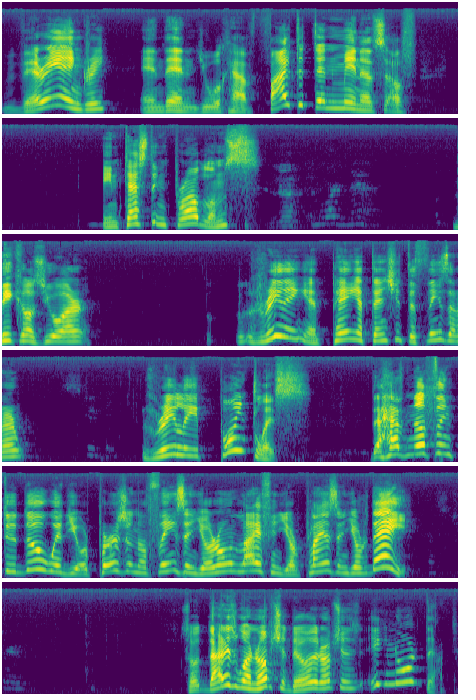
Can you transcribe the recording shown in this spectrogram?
very angry, and then you will have five to ten minutes of intestine problems because you are reading and paying attention to things that are really pointless that have nothing to do with your personal things and your own life and your plans and your day. That's true. So that is one option. The other option is ignore that.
